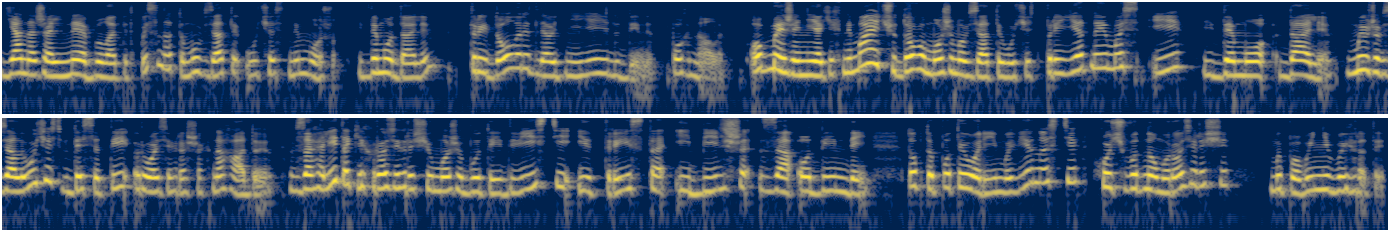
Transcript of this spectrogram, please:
Я, на жаль, не була підписана, тому взяти участь не можу. Йдемо далі. 3 долари для однієї людини. Погнали! Обмежень ніяких немає, чудово можемо взяти участь. Приєднуємось і йдемо далі. Ми вже взяли участь в 10 розіграшах, нагадую. Взагалі таких розіграшів може бути і 200, і 300, і більше за один день. Тобто, по теорії ймовірності, хоч в одному розіграші ми повинні виграти.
